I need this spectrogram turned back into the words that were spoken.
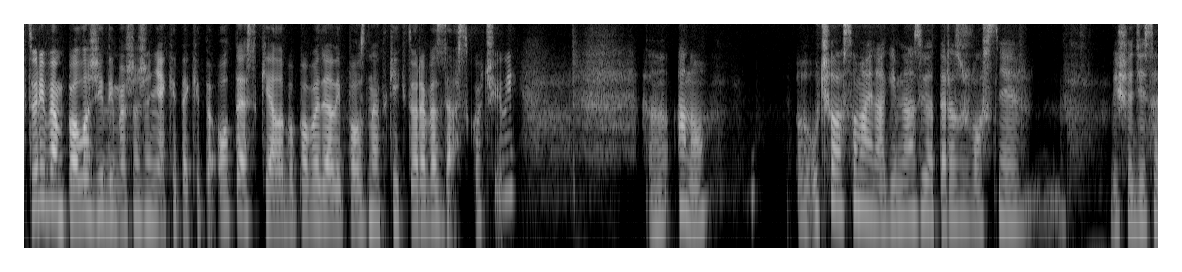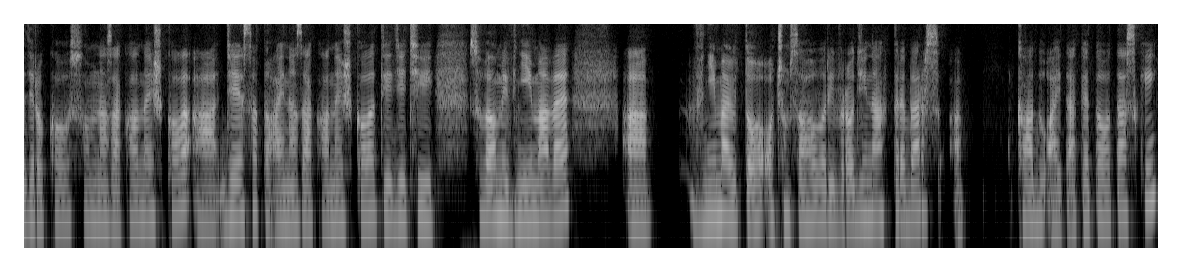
ktorí vám položili možno, že nejaké takéto otázky, alebo povedali poznatky, ktoré vás zaskočili? Uh, áno. Učila som aj na gymnáziu a teraz už vlastne vyše 10 rokov som na základnej škole a deje sa to aj na základnej škole. Tie deti sú veľmi vnímavé a vnímajú to, o čom sa hovorí v rodinách trebárs a kladú aj takéto otázky.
